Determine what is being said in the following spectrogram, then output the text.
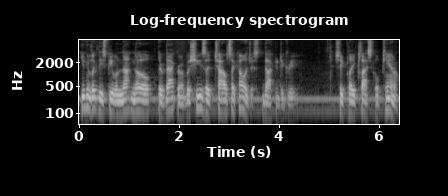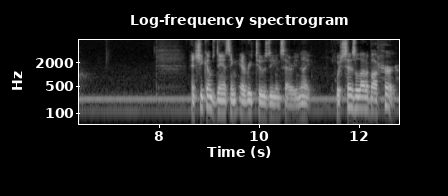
You can look at these people and not know their background, but she's a child psychologist, doctor degree. She played classical piano. And she comes dancing every Tuesday and Saturday night, which says a lot about her.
